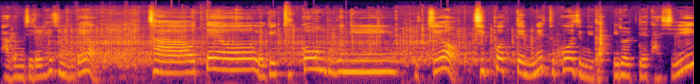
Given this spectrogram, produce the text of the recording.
박음질을 해주는데요. 자, 어때요? 여기 두꺼운 부분이 있죠? 지퍼 때문에 두꺼워집니다. 이럴 때 다시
